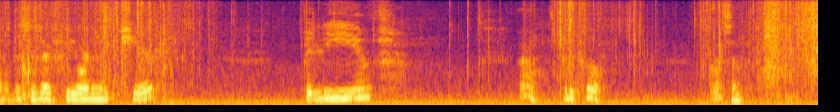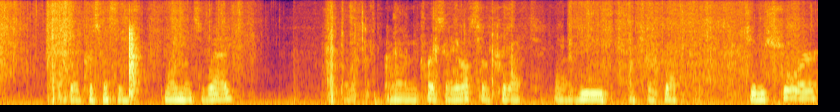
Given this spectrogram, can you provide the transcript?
So this is our free ornament year. Believe. Oh, it's pretty cool. Awesome. Okay, Christmas is nine months away. Uh, and of course I also collect, uh, we actually collect Jim Shore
